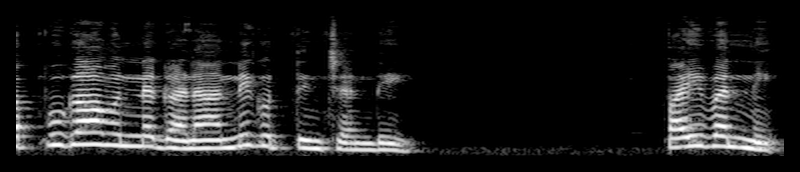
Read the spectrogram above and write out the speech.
తప్పుగా ఉన్న గణాన్ని గుర్తించండి. పైవన్ని.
